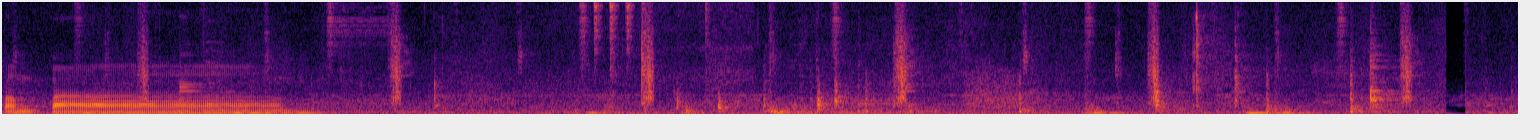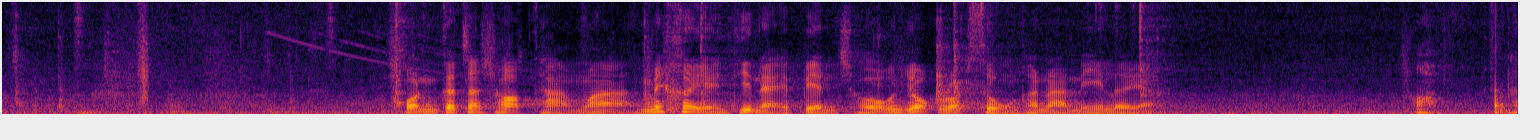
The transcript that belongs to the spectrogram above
ปั๊มปั๊มคนก็จะชอบถามว่าไม่เคยเห็นที่ไหนเปลี่ยนโชคยกรถสูงขนาดนี้เลยอะอ๋อถ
